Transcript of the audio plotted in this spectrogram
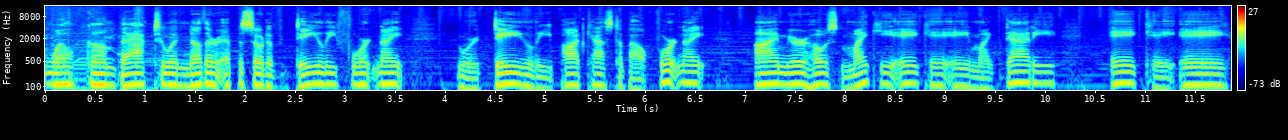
Welcome back to another episode of Daily Fortnite, your daily podcast about Fortnite. I'm your host, Mikey, aka Mike Daddy, aka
